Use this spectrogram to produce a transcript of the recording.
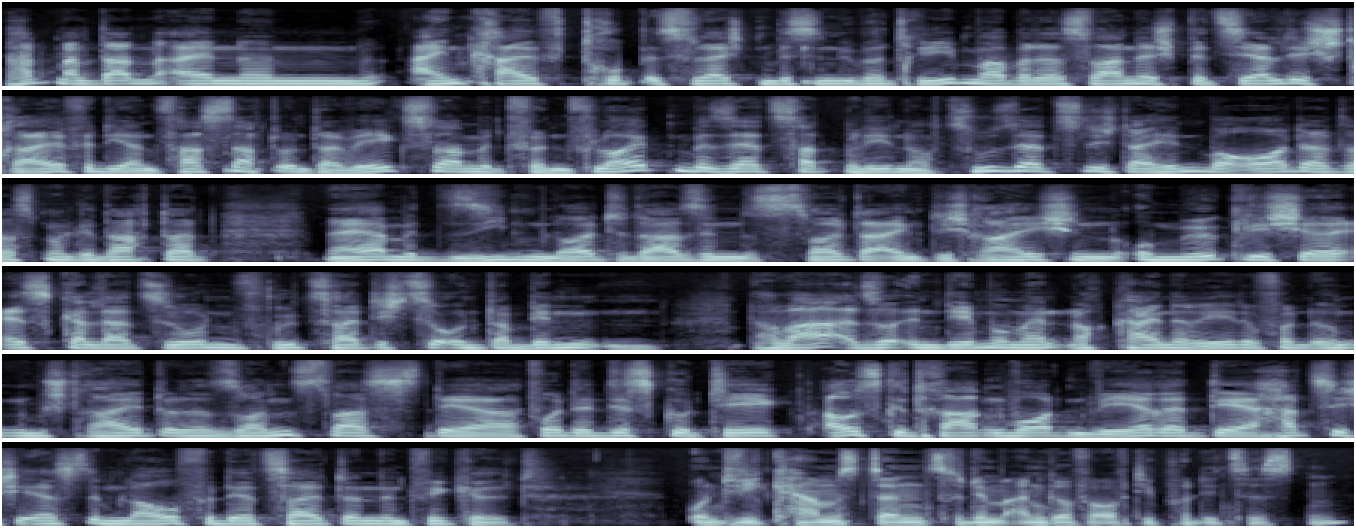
hat man dann einen Eingreiftrupp, ist vielleicht ein bisschen übertrieben, aber das war eine spezielle Streife, die an Fastnacht unterwegs war, mit fünf Leuten besetzt, hat man die noch zusätzlich dahin beordert, dass man gedacht hat, naja, mit sieben Leute da sind, es sollte eigentlich reichen, um mögliche Eskalationen frühzeitig zu unterbinden. Da war also in dem Moment noch keine Rede von irgendeinem Streit oder sonst was, der vor der Diskothek ausgetragen worden wäre. Der hat sich erst im Laufe der Zeit dann entwickelt. Und wie kam es dann zu dem Angriff auf die Polizisten?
